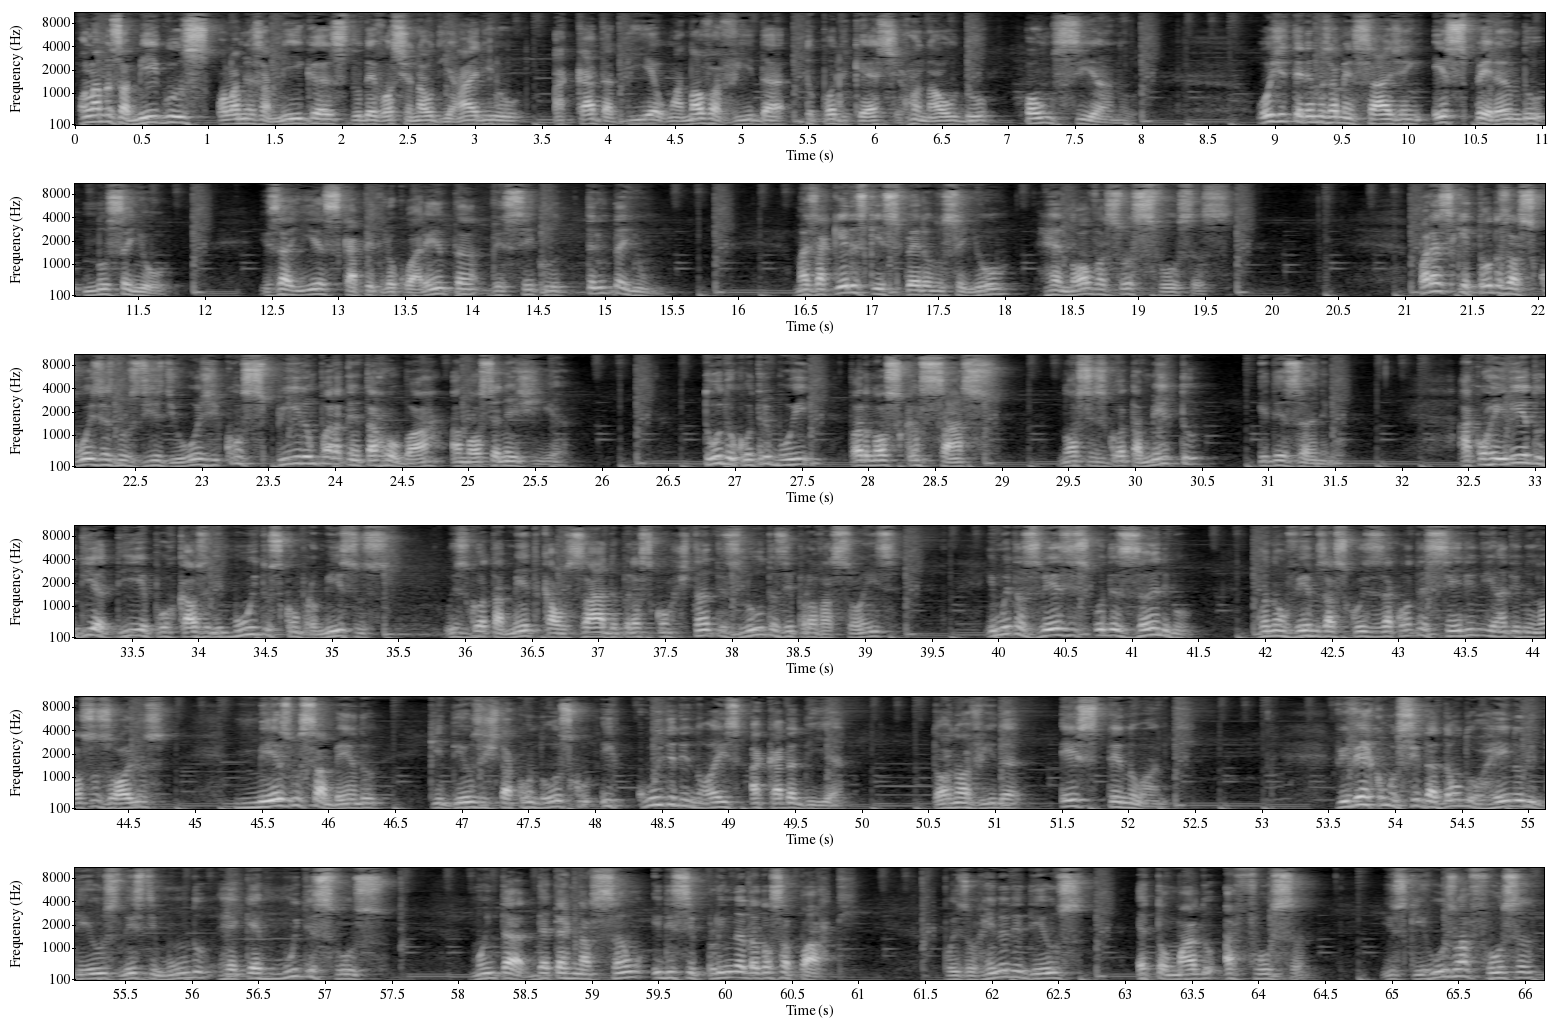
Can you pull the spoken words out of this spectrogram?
Olá, meus amigos, olá, minhas amigas do Devocional Diário, a cada dia uma nova vida do podcast Ronaldo Ponciano. Hoje teremos a mensagem Esperando no Senhor. Isaías capítulo 40, versículo 31. Mas aqueles que esperam no Senhor renovam as suas forças. Parece que todas as coisas nos dias de hoje conspiram para tentar roubar a nossa energia. Tudo contribui para o nosso cansaço, nosso esgotamento e desânimo. A correria do dia a dia por causa de muitos compromissos, o esgotamento causado pelas constantes lutas e provações, e muitas vezes o desânimo quando não vemos as coisas acontecerem diante de nossos olhos, mesmo sabendo que Deus está conosco e cuida de nós a cada dia, torna a vida extenuante. Viver como cidadão do reino de Deus neste mundo requer muito esforço, muita determinação e disciplina da nossa parte, pois o reino de Deus é tomado à força, e os que usam a força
